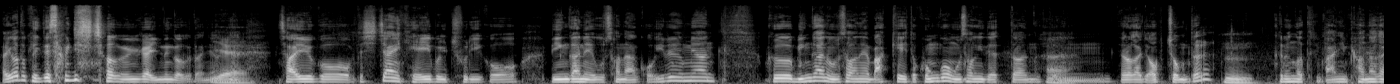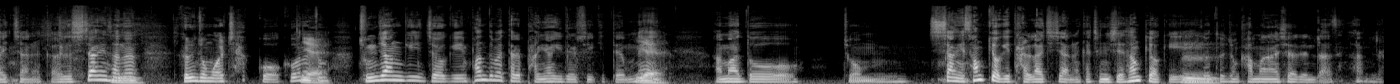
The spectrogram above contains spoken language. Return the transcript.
아, 이것도 굉장히 상징적 의미가 있는 거거든요. 예. 네. 자유고 또 시장의 개입을 줄이고 민간에 우선하고 이러면 그 민간 우선에 막혀 있던 공공 우선이 됐던 그런 여러 가지 업종들 음. 그런 것들이 많이 변화가 있지 않을까. 그래서 시장에서는 그런 종목을 찾고 그거는 예. 좀 중장기적인 펀드멘탈의 방향이 될 수 있기 때문에 예. 아마도 좀 시장의 성격이 달라지지 않을까 증시의 성격이 음. 이것도 좀 감안하셔야 된다 생각합니다.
